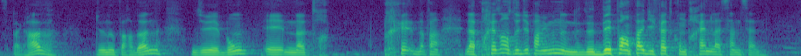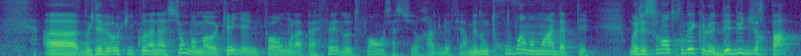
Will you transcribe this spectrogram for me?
C'est pas grave, Dieu nous pardonne, Dieu est bon, et notre la présence de Dieu parmi nous ne dépend pas du fait qu'on prenne la Sainte Seine. Euh, donc il n'y avait aucune condamnation. Bon, bah ok, il y a une fois où on ne l'a pas fait, d'autres fois on s'assurera de le faire. Mais donc trouvons un moment adapté. Moi j'ai souvent trouvé que le début du repas,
